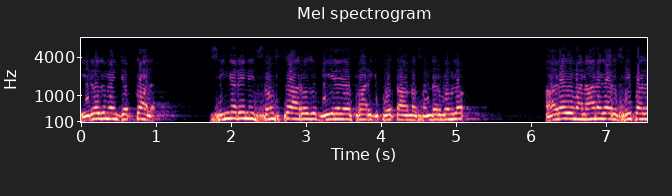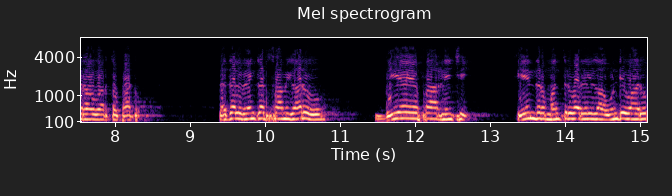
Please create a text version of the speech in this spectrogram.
ఈరోజు మేము చెప్పుకోవాలి సింగరేణి సంస్థ ఆ రోజు బీఏఎఫ్ఆర్కి పోతా ఉన్న సందర్భంలో ఆ రోజు మా నాన్నగారు శ్రీపాదరావు గారితో పాటు పెద్దలు వెంకటస్వామి గారు బీఏఎఫ్ఆర్ నుంచి కేంద్ర మంత్రివర్యులుగా ఉండేవారు.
